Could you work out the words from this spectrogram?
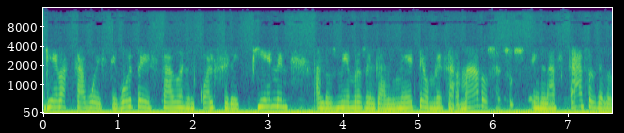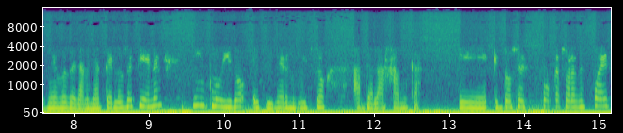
lleva a cabo este golpe de Estado en el cual se detienen a los miembros del gabinete, hombres armados en, sus, en las casas de los miembros del gabinete los detienen, incluido el primer ministro Abdallah Hamka. entonces, pocas horas después,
